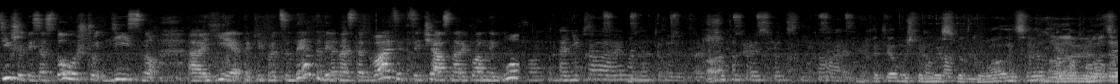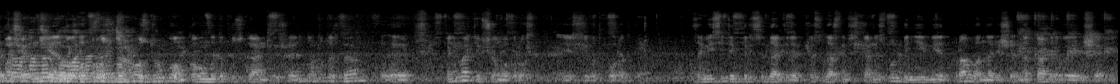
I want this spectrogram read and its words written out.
тішитися з того, що дійсно е, є такі прецеденти. 19.20 – це час на рекламний блок. А Николаев Анатолий Викторович, А? что там происходит с Николаевым? Я хотів би, щоб ми святкували це. Я, але- ну, поводу этого почему- она нет, ну, была вопрос, назначена. вопрос в другом, кого мы допускаем к решению. Ну, тут, Да? э, понимаете, в чем вопрос, если вот коротко? Заместитель председателя Государственной фискальной службы не имеет права на, решение, на кадровые решения.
